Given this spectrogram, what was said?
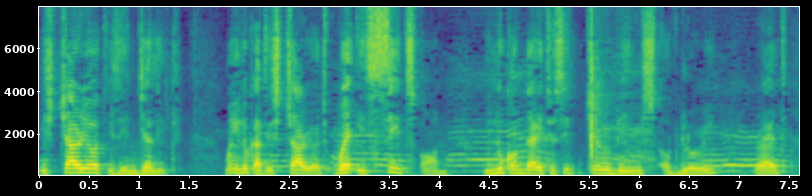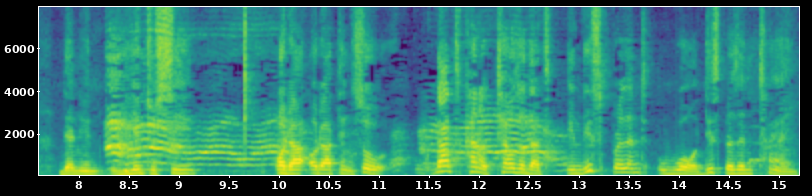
His chariot is angelic. When you look at his chariot, where it sits on, you look under it, you see cherubims of glory, right? Then you, you begin to see other other things. So that kind of tells us that in this present world, this present time,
